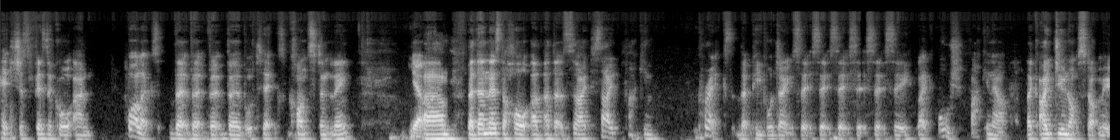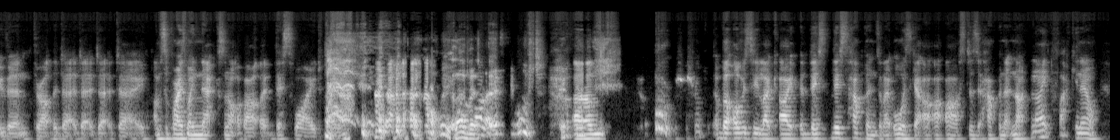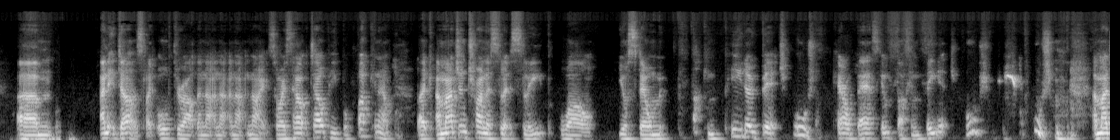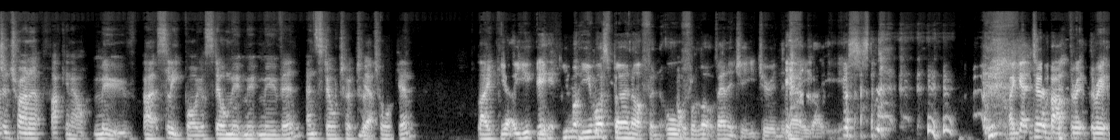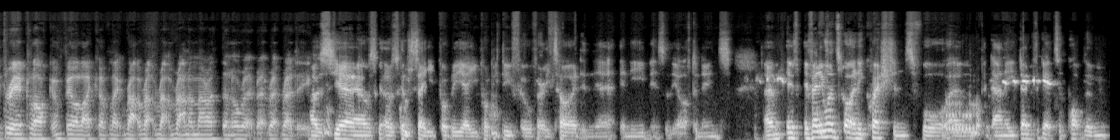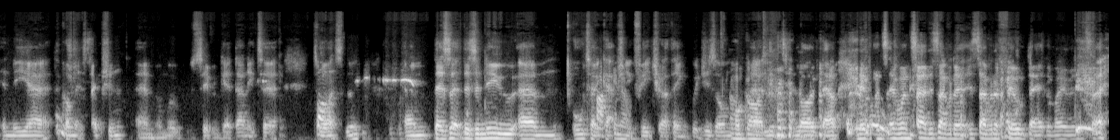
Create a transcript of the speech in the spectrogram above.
it's just physical and bollocks the the, the verbal tics constantly. Yeah. Um, but then there's the whole other side side fucking pricks that people don't sit sit sit sit sit see. Like oh sh- fucking hell! Like I do not stop moving throughout the day day day. day. I'm surprised my neck's not about like this wide. Love it. Um, but obviously, like I this this happens, and I always get asked, "Does it happen at night?" Night, fucking hell. Um, and it does, like all throughout the night, night, night, night. So I tell tell people, fucking hell, like imagine trying to slit sleep while you're still m- fucking pedo bitch. Whoosh. Carole Baskin, fucking bitch. Whoosh. Whoosh. Imagine trying to fucking out move, uh, sleep while you're still mo- mo- moving and still t- t- Yeah. talking. Like Yeah, you, you, you, you must burn off an awful lot of energy during the day. Like, it's just, I get to about three, three, three o'clock and feel like I've like ra- ra- ra- ran a marathon or re- re- ready. I was, yeah, I was, I was going to say you probably, yeah, you probably do feel very tired in the in the evenings or the afternoons. Um, if, if anyone's got any questions for, um, for Danny, don't forget to pop them in the uh, the comment section, um, and we'll see if we can get Danny to to answer them. Um, there's a there's a new um, auto captioning feature, I think, which is on Oh, God. uh, LinkedIn Live now. And everyone's everyone's saying it's having a it's having a field day at the moment. So.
